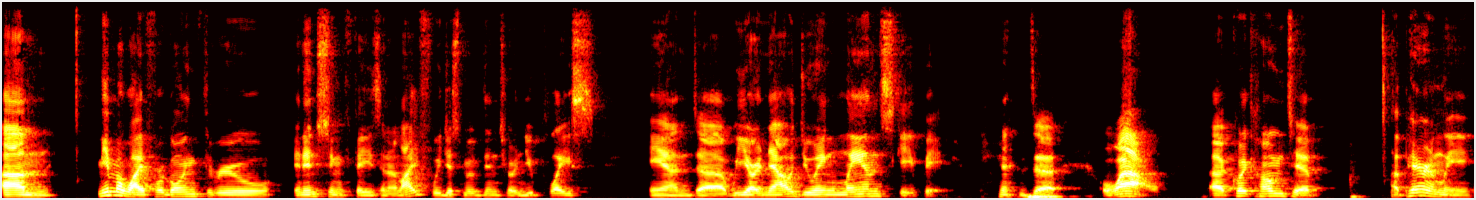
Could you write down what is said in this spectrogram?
Um, me and my wife, we're going through an interesting phase in our life. We just moved into a new place and uh, we are now doing landscaping. and uh, wow, a quick home tip. Apparently,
